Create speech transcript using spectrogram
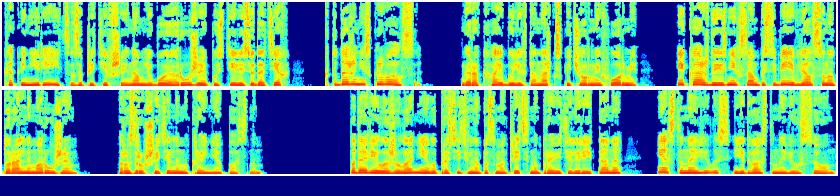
как и нерейцы, запретившие нам любое оружие, пустили сюда тех, кто даже не скрывался. Гаракхай были в тонаркской черной форме, и каждый из них сам по себе являлся натуральным оружием, разрушительным и крайне опасным. Подавила желание вопросительно посмотреть на правителя Рейтана и остановилась, едва остановился он.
